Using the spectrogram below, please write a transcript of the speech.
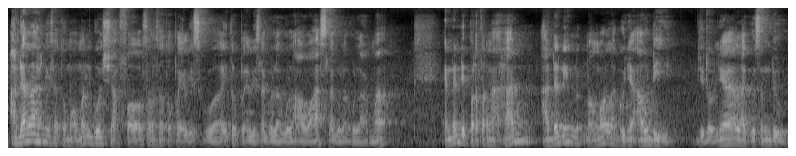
Adalah nih satu momen gue shuffle salah satu playlist gue itu playlist lagu-lagu lawas, lagu-lagu lama. And then di pertengahan ada nih nongol lagunya Audi, judulnya lagu sendu.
